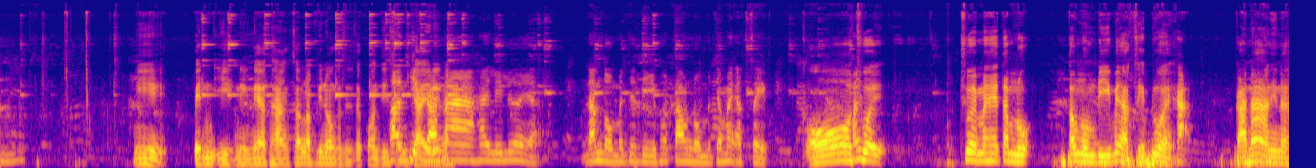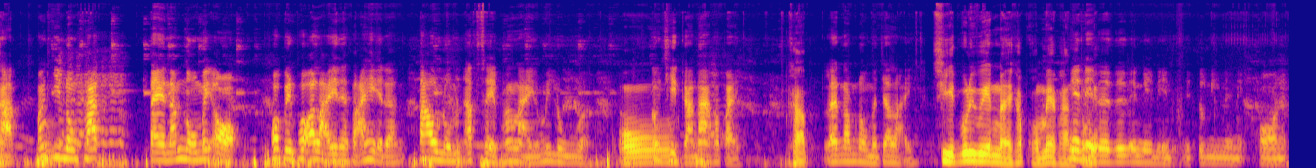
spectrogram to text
ม นี่เป็นอีกหนึ่งแนวทางสำหรับพี่น้องเกษตรกรที่ถ้าสนฉีใจดเลกายหนะน้าให้เรื่อยๆอะน้ำนมมันจะดีเพราะเต้านมมันจะไม่อักเสบ อ๋อมัน ช่วยช่วยไม่ให้เต้านมเต้านมดีไม่อักเสบด้วย ครับกาหน้านี่นะ ครับบางทีนมพัดแต่น้ำนมไม่ออก เพราะเป็นเพราะอะไรเนี่ยสาเหตุอะเต้านมมันอักเสบข้างในไม่รู้อะโอ้ต้องฉีดกาหน้าเข้าไป ครับ แล้วน้ำนมมันจะไหลฉีดบริเวณไหนครับของแม่พันธุ์เนี่ยตรงเนี่ยเนี้ย เนี่ยเนี่ยเนี่ยเนี่ยตรงนี้เลยเนี่ยคอเนี่ย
